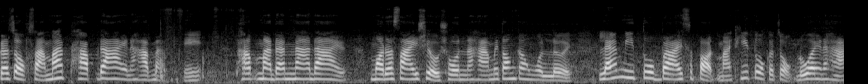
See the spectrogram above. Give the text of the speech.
กระจกสามารถพับได้นะคะแบบนี้พับมาด้านหน้าได้ มอเตอร์ไซค์เฉียวชนนะคะ ไม่ต้องกังวลเลย และมีตัวบรายสปอตมาที่ตัวกระจกด้วยนะคะ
